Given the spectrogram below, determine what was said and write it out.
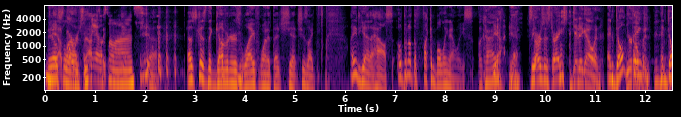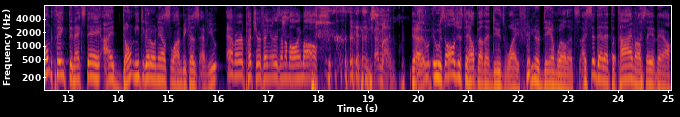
nail Yeah, salons barbershops. nail salons. yeah That's because the governor's wife wanted that shit. She's like, I need to get out of the house. Open up the fucking bowling alleys. Okay. Yeah, yeah. Stars and stripes, get it going. And don't You're think open. and don't think the next day I don't need to go to a nail salon because have you ever put your fingers in a bowling ball? Come on. Yeah, it, it was all just to help out that dude's wife. You know damn well that's I said that at the time and I'll say it now.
